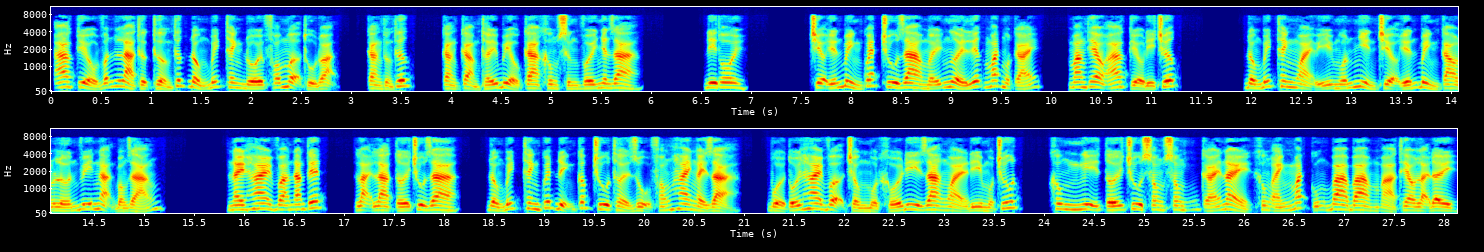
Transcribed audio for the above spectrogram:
A Kiều vẫn là thực thưởng thức đồng bích thanh đối phó mợ thủ đoạn, càng thưởng thức, càng cảm thấy biểu ca không xứng với nhân gia. Đi thôi. Triệu Yến Bình quét chu ra mấy người liếc mắt một cái, mang theo A Kiều đi trước. Đồng Bích Thanh ngoại ý muốn nhìn Triệu Yến Bình cao lớn vĩ nạn bóng dáng. Này hai vạn ăn Tết, lại là tới chu gia, Đồng Bích Thanh quyết định cấp chu thời dụ phóng hai ngày giả, buổi tối hai vợ chồng một khối đi ra ngoài đi một chút, không nghĩ tới Chu song song cái này không ánh mắt cũng ba ba mà theo lại đây.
